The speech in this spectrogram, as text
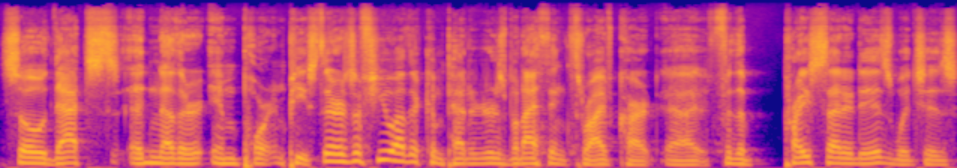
So that's another important piece. There's a few other competitors, but I think Thrivecart, uh, for the price that it is, which is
